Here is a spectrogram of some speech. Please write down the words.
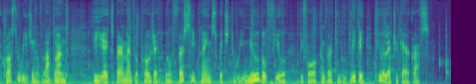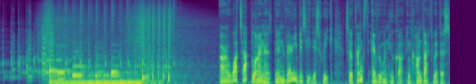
across the region of Lapland. The experimental project will first see planes switch to renewable fuel before converting completely to electric aircrafts. Our WhatsApp line has been very busy this week, so thanks to everyone who got in contact with us.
